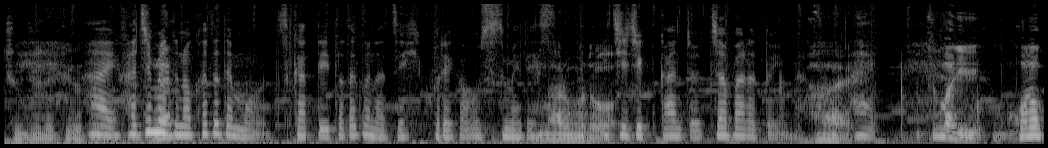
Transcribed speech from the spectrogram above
注入できるね、はい、初めての方でも使っていただくのはぜひこれがおすすめです。なるほど。一軸館長蛇腹と言います。はい。はい、つまりこの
